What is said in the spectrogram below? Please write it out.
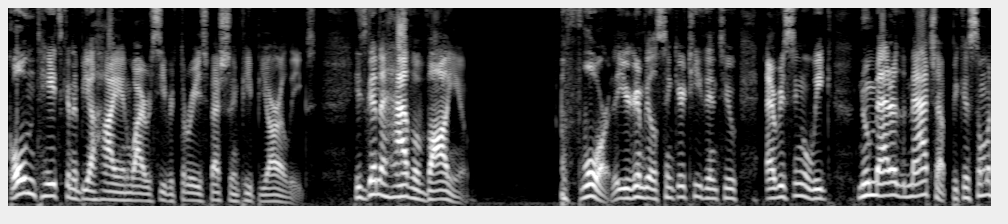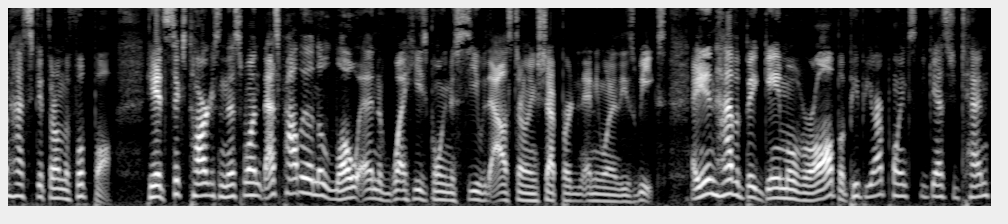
Golden Tate's going to be a high end wide receiver three, especially in PPR leagues. He's going to have a volume a floor that you're going to be able to sink your teeth into every single week, no matter the matchup, because someone has to get thrown the football. He had six targets in this one. That's probably on the low end of what he's going to see without Sterling Shepard in any one of these weeks. And he didn't have a big game overall, but PPR points, you get you 10,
